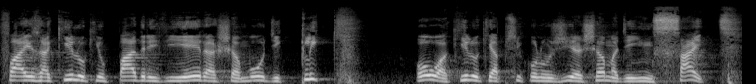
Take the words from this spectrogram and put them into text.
faz aquilo que o padre Vieira chamou de clique, ou aquilo que a psicologia chama de insight,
